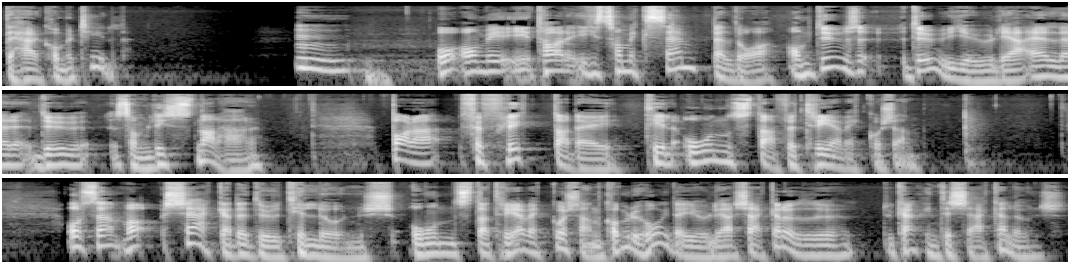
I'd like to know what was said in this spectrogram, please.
det här kommer till? Mm. Och om vi tar som exempel då, om du, du Julia eller du som lyssnar här bara förflyttar dig till onsdag för tre veckor sedan. Och sen, vad käkade du till lunch onsdag tre veckor sedan? Kommer du ihåg det Julia? Käkade du? Du kanske inte käkade lunch?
